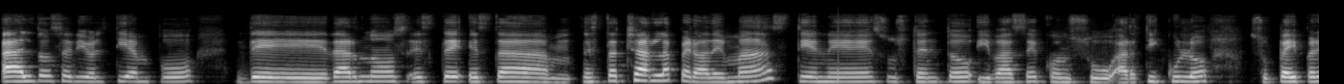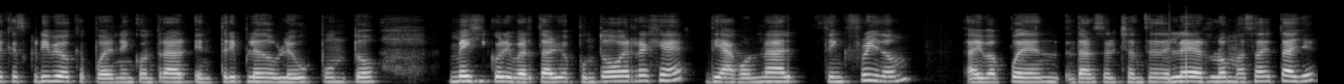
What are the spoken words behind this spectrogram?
Aldo se dio el tiempo de darnos este, esta, esta charla, pero además tiene sustento y base con su artículo, su paper que escribió, que pueden encontrar en www.mexicolibertario.org, diagonal Think Freedom ahí va, pueden darse el chance de leerlo más a detalle,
